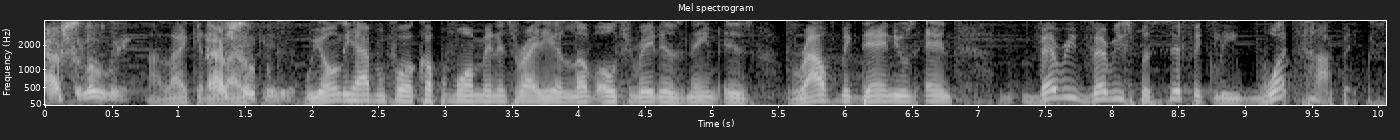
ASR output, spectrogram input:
absolutely. I like it. I absolutely. like it. We only have him for a couple more minutes right here. Love Ultra Radio. His name is Ralph McDaniels. And very, very specifically, what topics?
